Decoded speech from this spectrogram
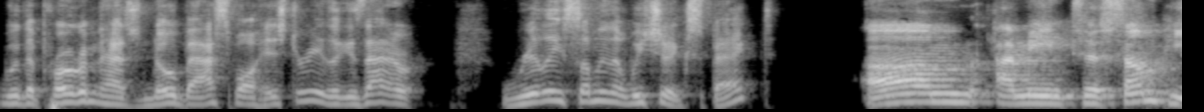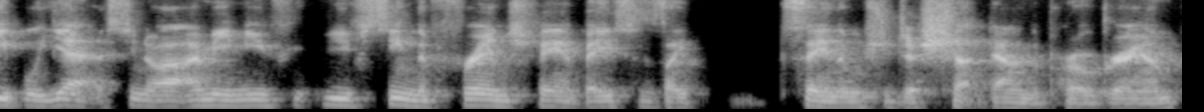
with a program that has no basketball history? Like, is that really something that we should expect? Um, I mean, to some people, yes. You know, I mean, you've you've seen the fringe fan bases like saying that we should just shut down the program.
